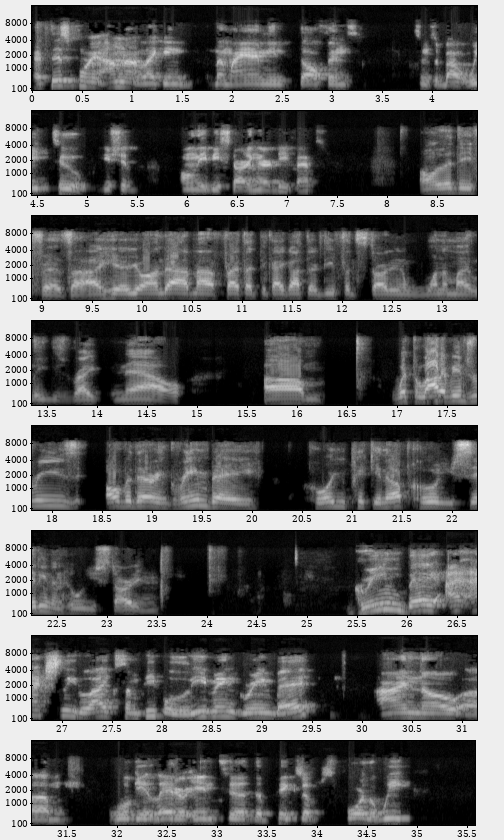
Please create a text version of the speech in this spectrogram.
At this point, I'm not liking the Miami Dolphins since about week two. You should only be starting their defense. Only the defense. I, hear you on that. Matter of fact, I think I got their defense started in one of my leagues right now. Um, with a lot of injuries over there in Green Bay, who are you picking up? Who are you sitting, and who are you starting? Green Bay, I actually like some people leaving Green Bay. I know um, we'll get later into the picks ups for the week,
